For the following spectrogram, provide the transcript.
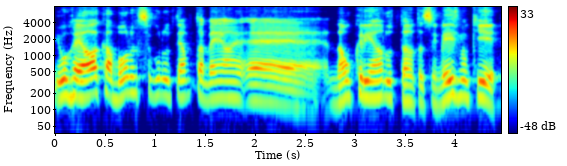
e o Real acabou no segundo tempo também é, não criando tanto, assim, mesmo que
